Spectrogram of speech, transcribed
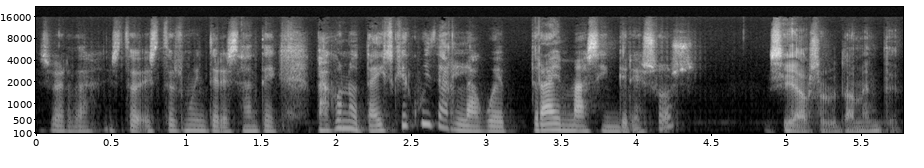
Es verdad, esto, esto es muy interesante. Paco, ¿notáis que cuidar la web trae más ingresos? Sí, absolutamente.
